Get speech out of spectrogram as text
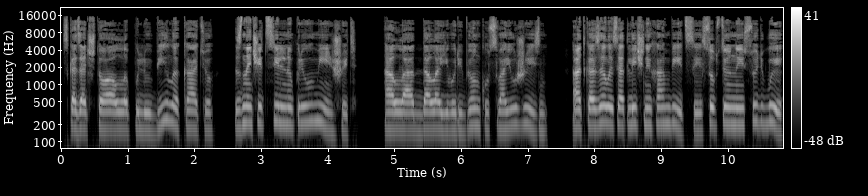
Сказать, что Алла полюбила Катю, значит сильно преуменьшить. Алла отдала его ребенку свою жизнь, отказалась от личных амбиций, собственной судьбы,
